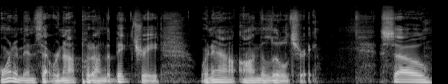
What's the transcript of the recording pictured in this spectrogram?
ornaments that were not put on the big tree were now on the little tree. So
